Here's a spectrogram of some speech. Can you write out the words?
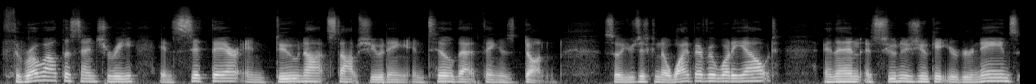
throw out the sentry and sit there and do not stop shooting until that thing is done. So you're just going to wipe everybody out, And then as soon as you get your grenades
